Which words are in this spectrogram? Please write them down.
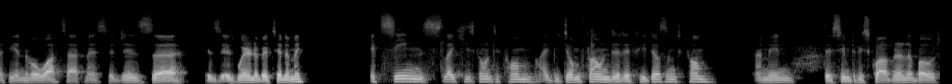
at the end of a WhatsApp message is uh, is is wearing a bit into me. It seems like he's going to come. I'd be dumbfounded if he doesn't come. I mean, they seem to be squabbling about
